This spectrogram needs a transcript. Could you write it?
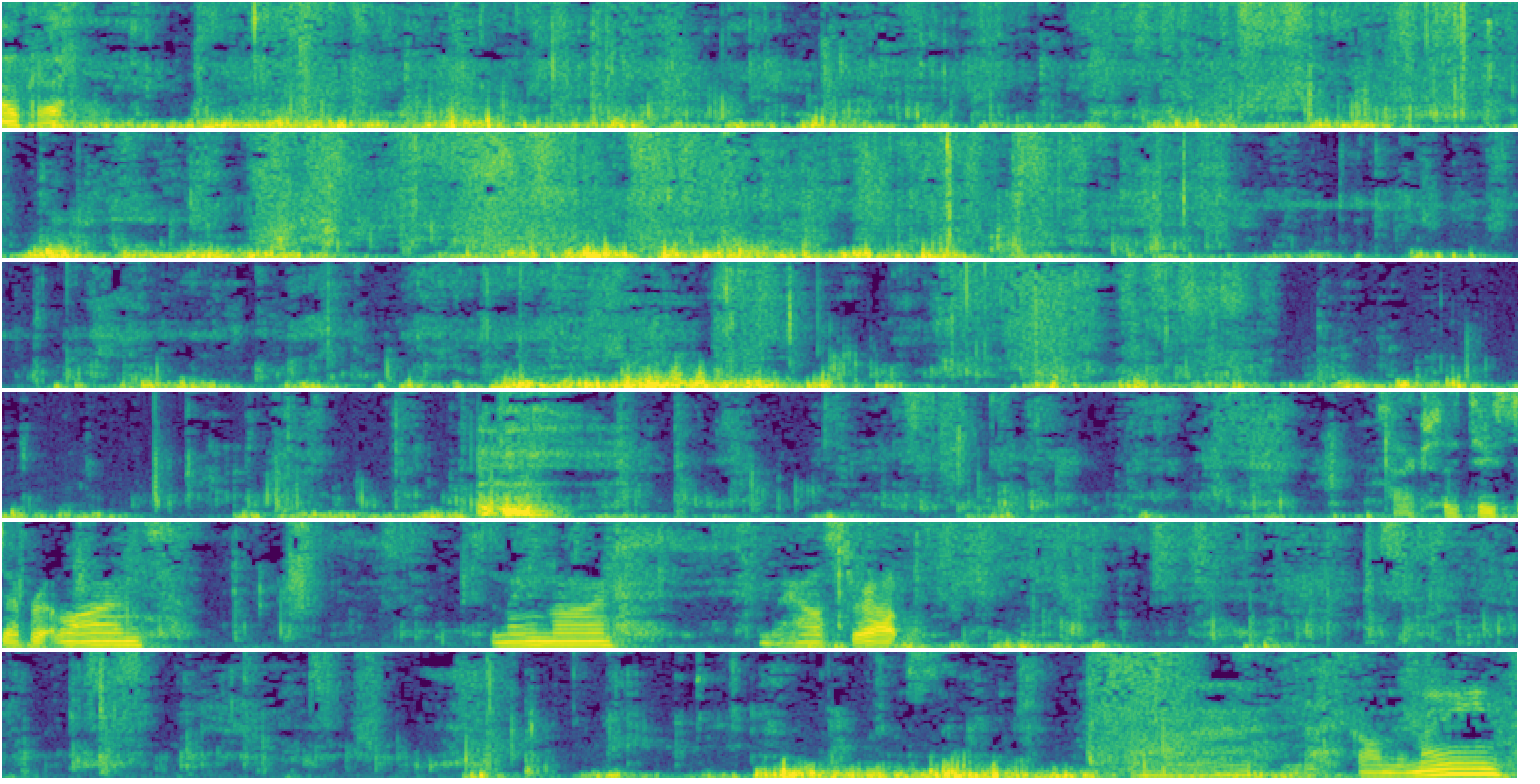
Okay. Actually, two separate lines. It's the main line and the house drop. Back on the main.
